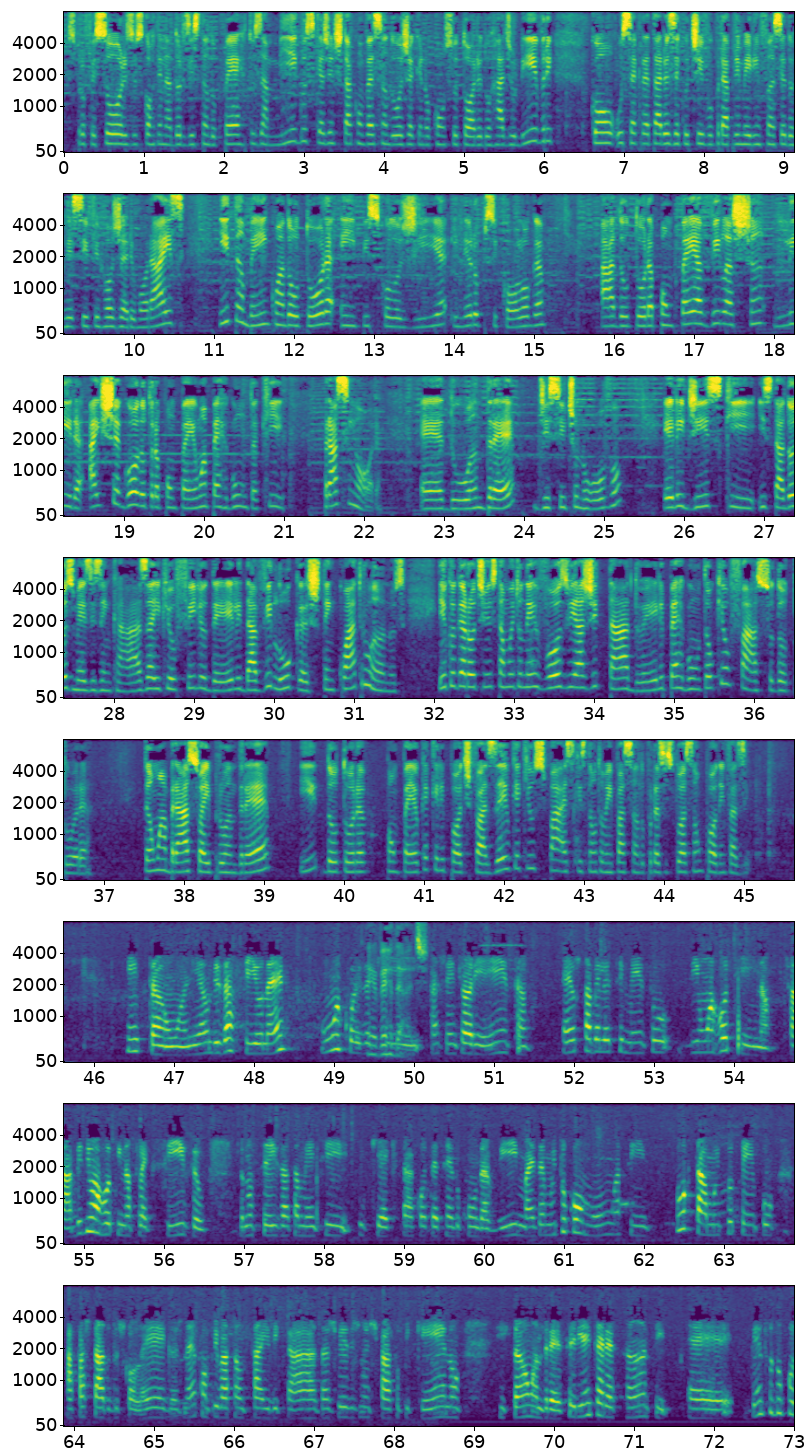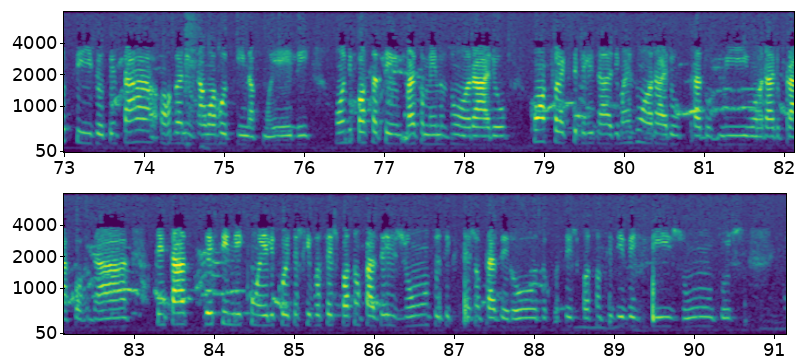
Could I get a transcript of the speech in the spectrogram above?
os professores, os coordenadores estando perto, os amigos, que a gente está conversando hoje aqui no consultório do Rádio Livre com o secretário executivo para a primeira infância do Recife, Rogério Moraes, e também com a doutora em psicologia e neuropsicóloga, a doutora Pompeia Vilachan Lira. Aí chegou, doutora Pompeia, uma pergunta aqui para a senhora. É do André, de Sítio Novo. Ele diz que está dois meses em casa e que o filho dele, Davi Lucas, tem quatro anos. E que o garotinho está muito nervoso e agitado. Ele pergunta: o que eu faço, doutora? Então, um abraço aí para o André e doutora Pompeia, o que é que ele pode fazer e o que é que os pais que estão também passando por essa situação podem fazer? Então, Anny, é um desafio, né? Uma coisa é que verdade. a gente orienta é o estabelecimento de uma rotina, sabe? De uma rotina flexível. Eu não sei exatamente o que é que está acontecendo com o Davi, mas é muito comum, assim, por estar muito tempo afastado dos colegas, né? Com privação de sair de casa, às vezes num espaço pequeno. Então, André, seria interessante, é, dentro do possível, tentar organizar uma rotina com ele, onde possa ter mais ou menos um horário com a flexibilidade, mais um horário para dormir, um horário para acordar, tentar definir com ele coisas que vocês possam fazer juntos e que sejam prazerosos, que vocês possam se divertir juntos,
